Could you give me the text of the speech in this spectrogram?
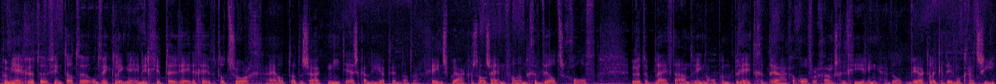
Premier Rutte vindt dat de ontwikkelingen in Egypte reden geven tot zorg. Hij hoopt dat de zaak niet escaleert en dat er geen sprake zal zijn van een geweldsgolf. Rutte blijft aandringen op een breed gedragen overgangsregering. Hij wil werkelijke democratie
